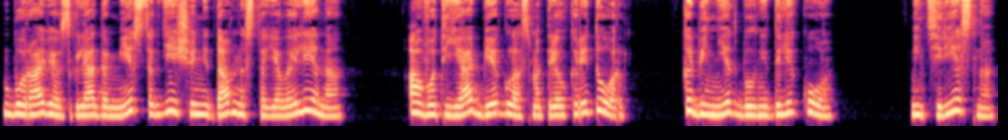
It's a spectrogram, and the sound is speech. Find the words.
буравя взглядом место, где еще недавно стояла Елена. А вот я бегло осмотрел коридор. Кабинет был недалеко. Интересно,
